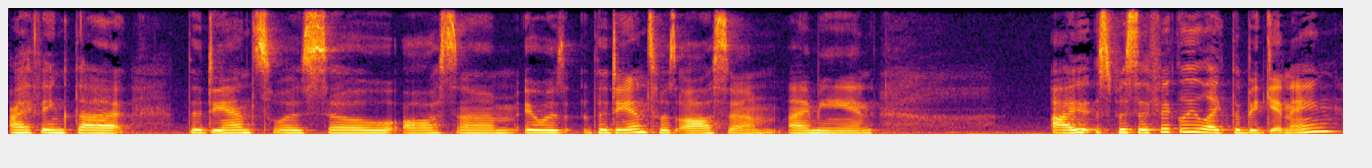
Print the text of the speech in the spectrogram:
I think that the dance was so awesome. It was the dance was awesome. I mean, I specifically like the beginning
